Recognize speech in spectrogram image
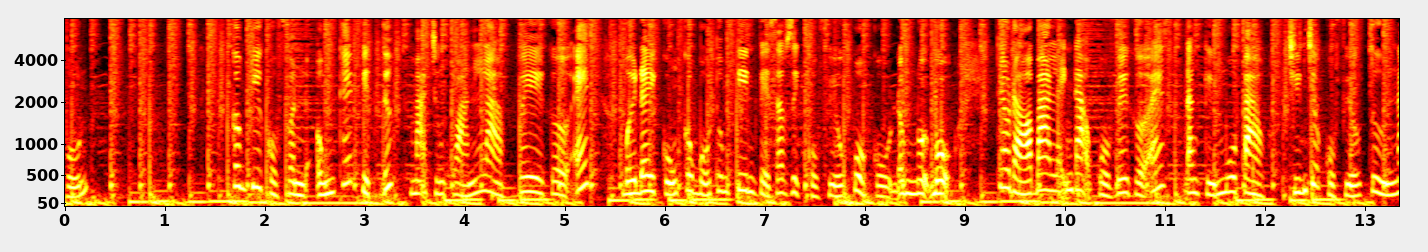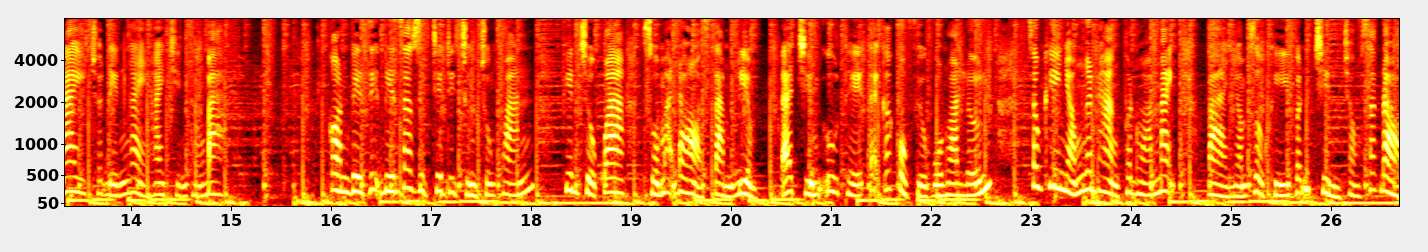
vốn. Công ty cổ phần ống thép Việt Đức, mã chứng khoán là VGS, mới đây cũng công bố thông tin về giao dịch cổ phiếu của cổ đông nội bộ. Theo đó, ba lãnh đạo của VGS đăng ký mua vào 9 triệu cổ phiếu từ nay cho đến ngày 29 tháng 3. Còn về diễn biến giao dịch trên thị trường chứng khoán, phiên chiều qua, số mã đỏ giảm điểm đã chiếm ưu thế tại các cổ phiếu vốn hóa lớn, trong khi nhóm ngân hàng phân hóa mạnh và nhóm dầu khí vẫn chìm trong sắc đỏ.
